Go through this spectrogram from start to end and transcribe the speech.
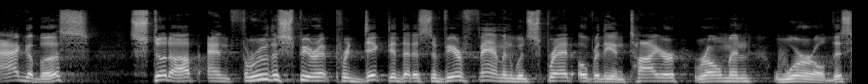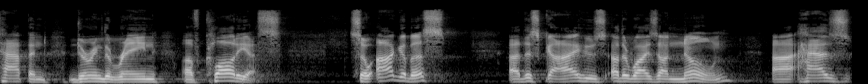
Agabus, stood up and through the Spirit predicted that a severe famine would spread over the entire Roman world. This happened during the reign of Claudius. So Agabus, uh, this guy who's otherwise unknown, uh, has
